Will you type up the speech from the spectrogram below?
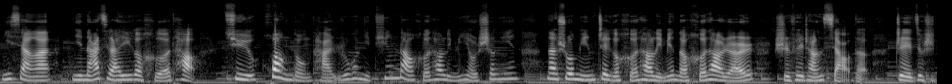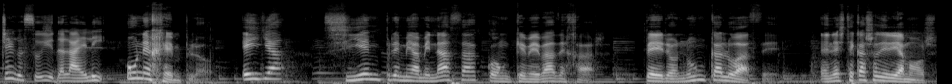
你想啊，你拿起来一个核桃去晃动它，如果你听到核桃里面有声音，那说明这个核桃里面的核桃仁儿是非常小的。这也就是这个俗语的来历。 Un ejemplo. Ella siempre me amenaza con que me va a dejar, pero nunca lo hace. En este caso diríamos,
